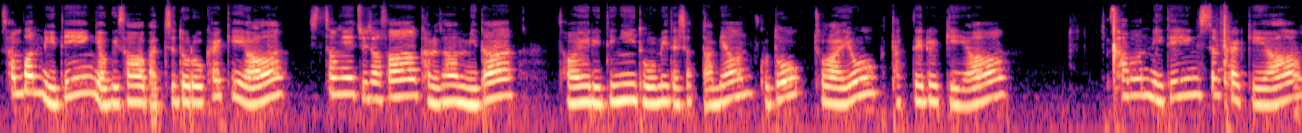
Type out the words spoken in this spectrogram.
3번 리딩 여기서 마치도록 할게요. 시청해주셔서 감사합니다. 저의 리딩이 도움이 되셨다면 구독, 좋아요 부탁드릴게요. 4번 리딩 시작할게요.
